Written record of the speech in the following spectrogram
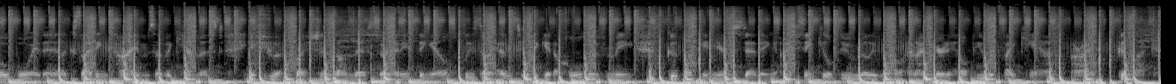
Oh boy, the exciting times of a chemist. If you have questions on this or anything else, please don't hesitate to get a hold of. Good luck in your setting. I think you'll do really well, and I'm here to help you if I can. All right, good luck.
